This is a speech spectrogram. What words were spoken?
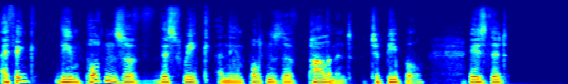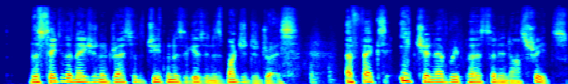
I think the importance of this week and the importance of Parliament to people is that the State of the Nation address that the Chief Minister gives in his budget address affects each and every person in our streets.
